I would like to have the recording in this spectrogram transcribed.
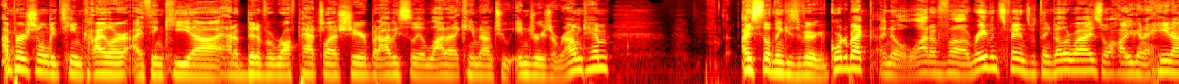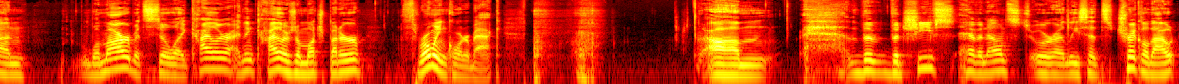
I'm personally Team Kyler. I think he uh, had a bit of a rough patch last year, but obviously a lot of that came down to injuries around him. I still think he's a very good quarterback. I know a lot of uh, Ravens fans would think otherwise. So how are you going to hate on Lamar, but still like Kyler? I think Kyler's a much better throwing quarterback. Um, the the Chiefs have announced, or at least it's trickled out,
